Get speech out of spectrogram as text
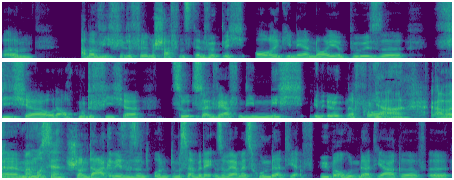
ähm, aber wie viele Filme schaffen es denn wirklich originär neue, böse Viecher oder auch gute Viecher zu, zu entwerfen, die nicht in irgendeiner Form ja, aber ähm, man muss ja schon da gewesen sind und du musst ja bedenken, so wir haben jetzt 100 Jahre, über 100 Jahre äh,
